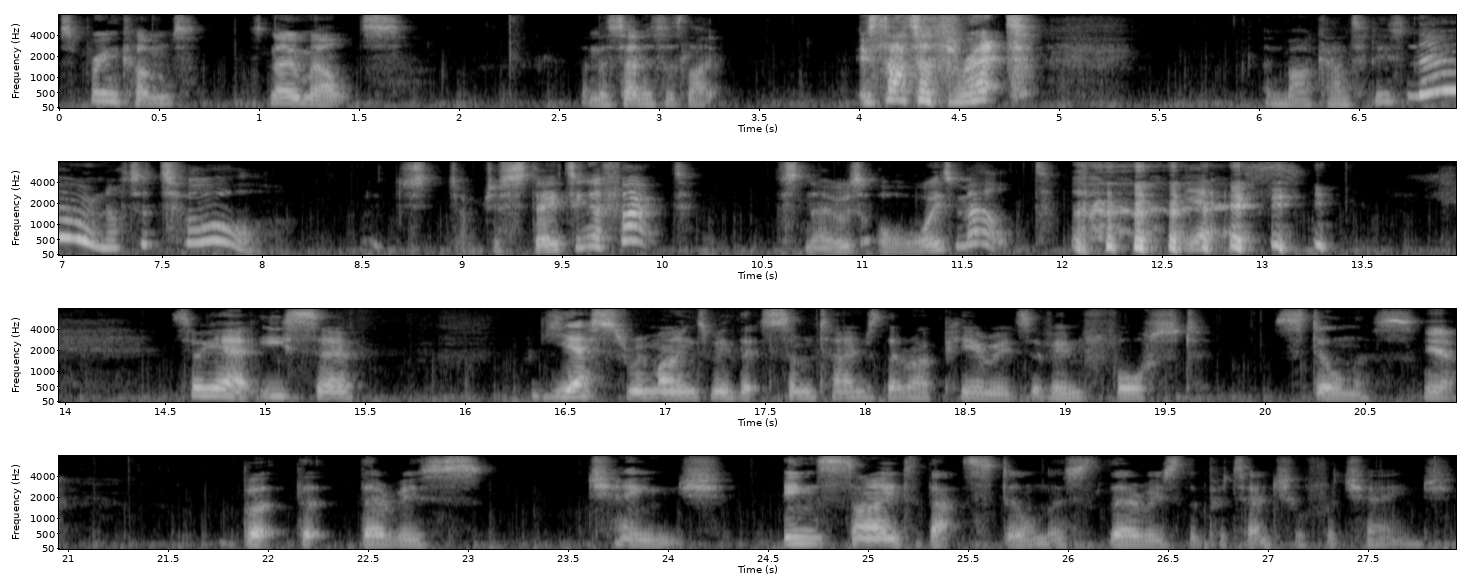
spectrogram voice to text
spring comes, snow melts," and the senator's like, "Is that a threat?" And Mark Antony's, "No, not at all. Just, I'm just stating a fact. Snows always melt." Yes. So yeah, Isa, yes, reminds me that sometimes there are periods of enforced stillness. Yeah. But that there is change. Inside that stillness, there is the potential for change.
